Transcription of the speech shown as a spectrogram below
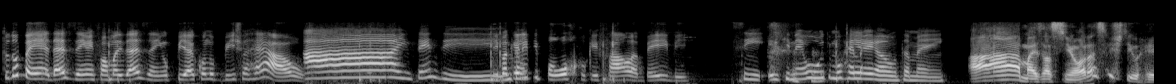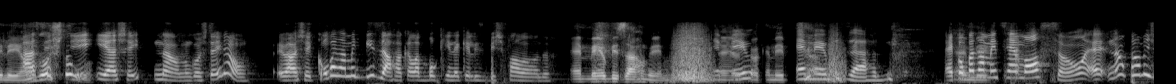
Tudo bem, é desenho, em forma de desenho. O pior é quando o bicho é real. Ah, entendi. tipo Então, aquele porco que fala, baby. Sim, e que nem o último Rei Leão também. Ah, mas a senhora assistiu o Rei Leão e Assisti gostou. e achei. Não, não gostei, não. Eu achei completamente bizarro aquela boquinha daqueles bichos falando. É meio bizarro mesmo. É meio- que é meio É bizarro. meio bizarro. É completamente sem emoção. É... Não, pelo menos,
